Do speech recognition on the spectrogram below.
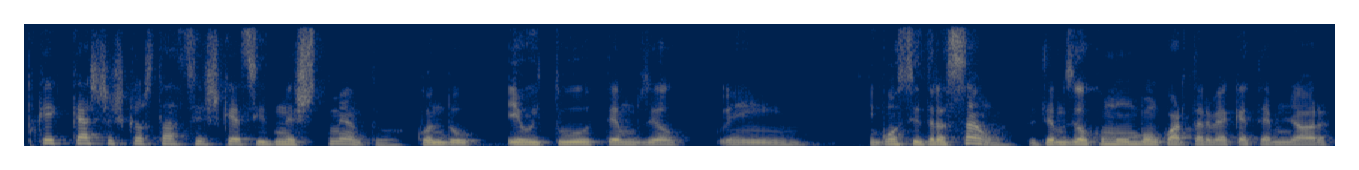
porque é que achas que ele está a ser esquecido neste momento, quando eu e tu temos ele em em consideração. Temos ele como um bom quarterback, até melhor.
